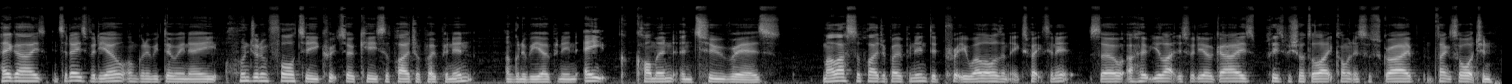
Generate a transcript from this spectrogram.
Hey guys, in today's video I'm going to be doing a 140 crypto key supply drop opening. I'm going to be opening 8 common and 2 rares. My last supply drop opening did pretty well, I wasn't expecting it. So I hope you like this video guys. Please be sure to like, comment and subscribe. And thanks for watching.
